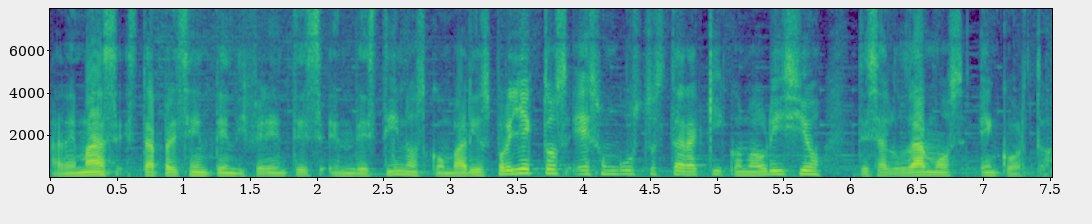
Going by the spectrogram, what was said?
Además está presente en diferentes destinos con varios proyectos. Es un gusto estar aquí con Mauricio. Te saludamos en corto.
